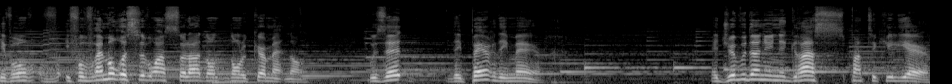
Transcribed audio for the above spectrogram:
Il faut vraiment recevoir cela dans, le cœur maintenant. Vous êtes des pères et des mères. Et Dieu vous donne une grâce particulière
